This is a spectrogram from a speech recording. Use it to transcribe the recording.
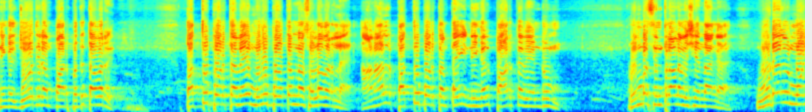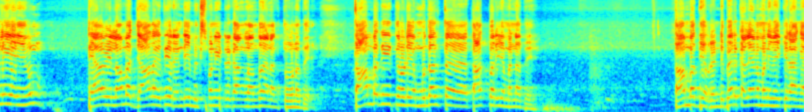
நீங்கள் ஜோதிடம் பார்ப்பது தவறு. பத்து பொருத்தமே முழு பொருத்தம் நான் சொல்ல வரல. ஆனால் பத்து பொருத்தத்தை நீங்கள் பார்க்க வேண்டும். ரொம்ப சிம்பிளான விஷயம் தாங்க உடல் மொழியையும் தேவையில்லாமல் ஜாதகத்தையும் ரெண்டையும் மிக்ஸ் பண்ணிட்டு இருக்காங்களோ தான் எனக்கு தோணுது. தாம்பதியத்தினுடைய முதல் தாத்பரியம் என்னது? தாம்பத்தியம் ரெண்டு பேர் கல்யாணம் பண்ணி வைக்கிறாங்க.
